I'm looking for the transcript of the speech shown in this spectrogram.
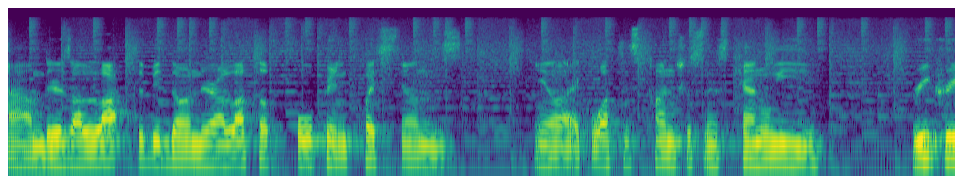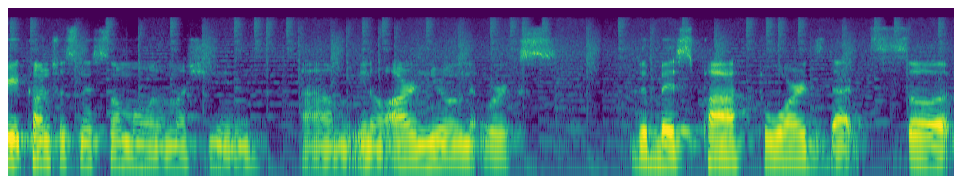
Um, there's a lot to be done. There are a lot of open questions. You know, like what is consciousness? Can we recreate consciousness somehow on a machine? Um, you know, are neural networks the best path towards that? So,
